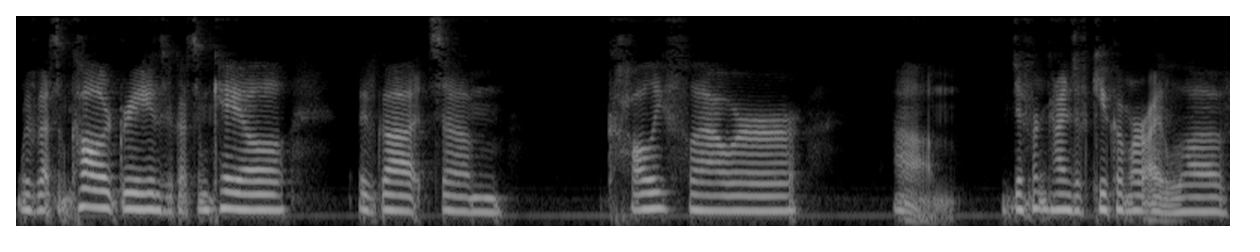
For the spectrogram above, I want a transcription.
We've got some collard greens. We've got some kale. We've got some cauliflower, um, different kinds of cucumber. I love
